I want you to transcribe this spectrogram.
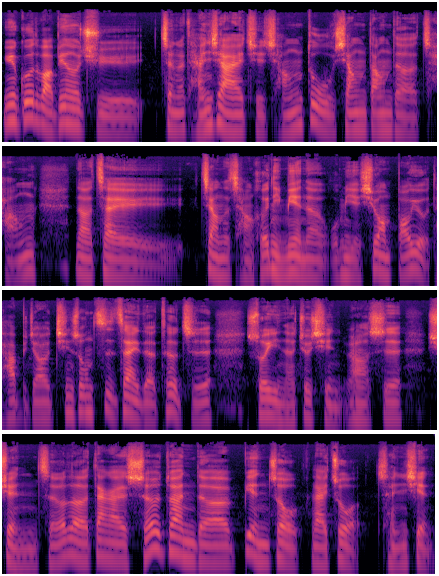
因为郭德宝变奏曲。整个弹下来，其实长度相当的长。那在这样的场合里面呢，我们也希望保有它比较轻松自在的特质，所以呢，就请阮老师选择了大概十二段的变奏来做呈现。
